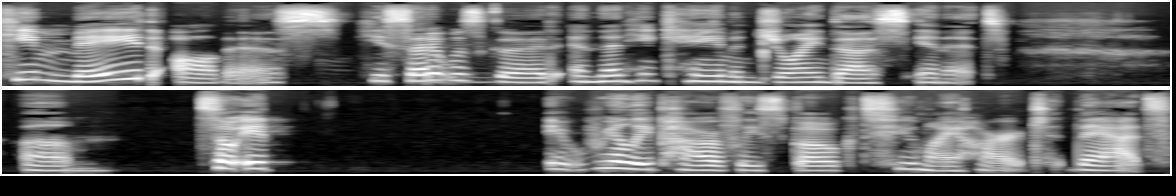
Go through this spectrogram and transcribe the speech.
he made all this he said it was mm-hmm. good and then he came and joined us in it um, so it it really powerfully spoke to my heart that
